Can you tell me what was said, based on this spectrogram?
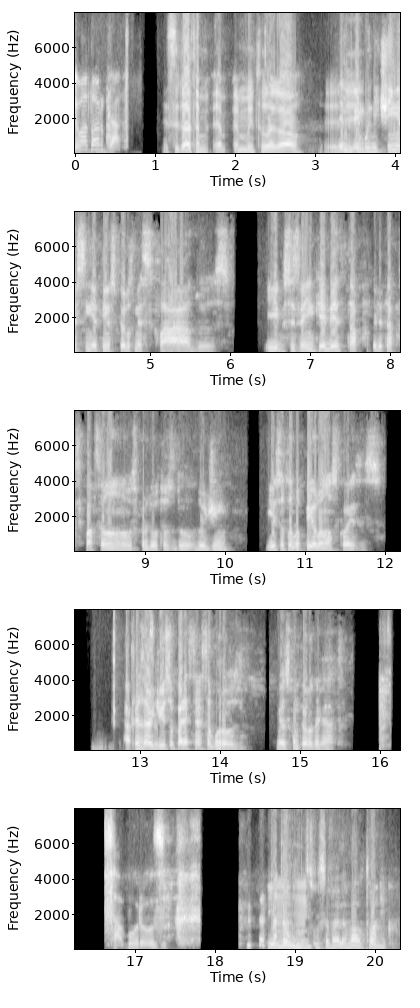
eu adoro gato. Esse gato é, é, é muito legal. Ele... ele... é bem bonitinho, assim, ele tem os pelos mesclados. E vocês veem que ele tá, ele tá passando nos produtos do, do Jim e soltando pelo nas coisas. Apesar Nossa. disso, parece ser saboroso, mesmo com pelo de gato saboroso. Então, uhum. você vai levar o tônico?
